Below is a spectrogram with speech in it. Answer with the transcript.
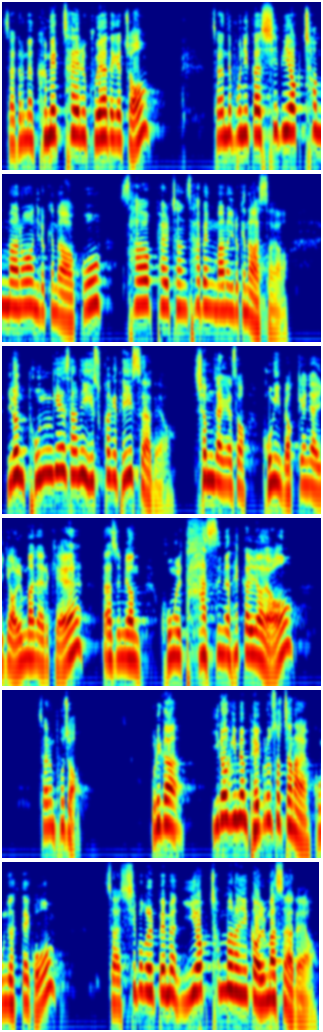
자 그러면 금액 차이를 구해야 되겠죠? 자 근데 보니까 12억 1천만 원 이렇게 나왔고 4억 8천4백만 원 이렇게 나왔어요. 이런 돈 계산이 익숙하게 돼 있어야 돼요. 시험장에서 공이 몇 개냐 이게 얼마냐 이렇게 따지면 공을 다 쓰면 헷갈려요. 자 그럼 보죠. 우리가 1억이면 100으로 썼잖아요. 공적 떼고. 자 10억을 빼면 2억 1천만 원이니까 얼마 써야 돼요?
